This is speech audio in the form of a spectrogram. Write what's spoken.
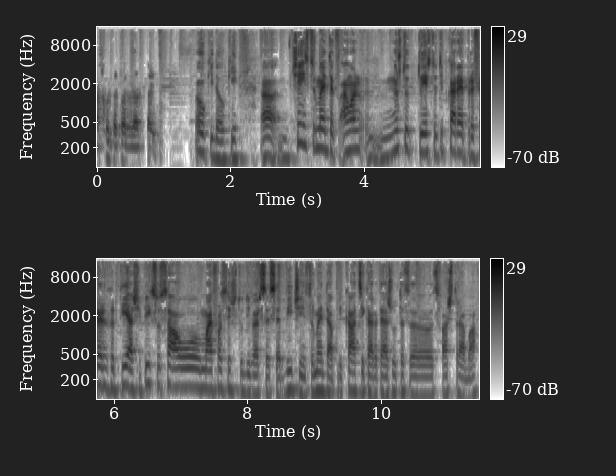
ascultătorilor tăi. Ok, ok. Uh, ce instrumente, nu știu, tu ești un tip care preferă hârtia și pixul sau mai folosești tu diverse servicii, instrumente, aplicații care te ajută să-ți faci treaba?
